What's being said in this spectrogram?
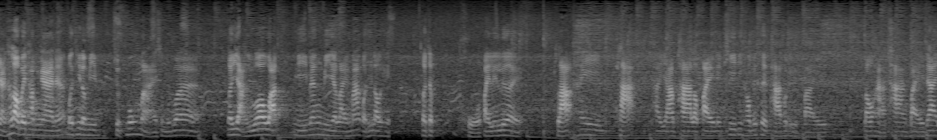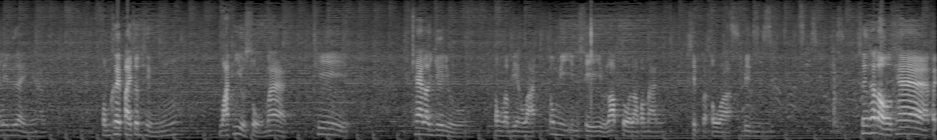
อย่างถ้าเราไปทำงานนะบางทีเรามีจุดมุ่งหมาย สมมุติว่าเราอยากรู้ว่าวัดนี้แม่งมีอะไรมากกว่าที่เราเห็น เราจะโหไปเรื่อยๆ พระให้พระ พยายามพาเราไปในที่ที่เขาไม่เคยพาคนอื่นไป เราหาทางไปได้เรื่อยๆอย่างเงี้ยครับผมเคยไปจนถึงวัดที่อยู่สูงมากที่แค่เรายืนอยู่ตรงระเบียงวัดต้องมีอินทรีย์อยู่รอบตัวเราประมาณ 10 กว่าตัวบิน ซึ่งถ้าเราแค่ไป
